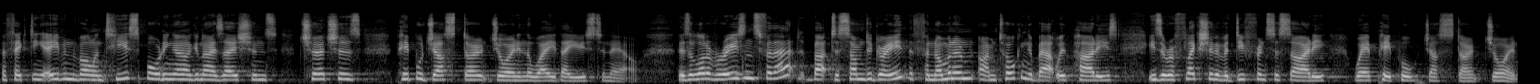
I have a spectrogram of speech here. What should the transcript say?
affecting even volunteer sporting organisations, churches. People just don't join in the way they used to now. There's a lot of reasons for that, but to some degree, the phenomenon I'm talking about with parties is a reflection of a different society where people just don't join.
